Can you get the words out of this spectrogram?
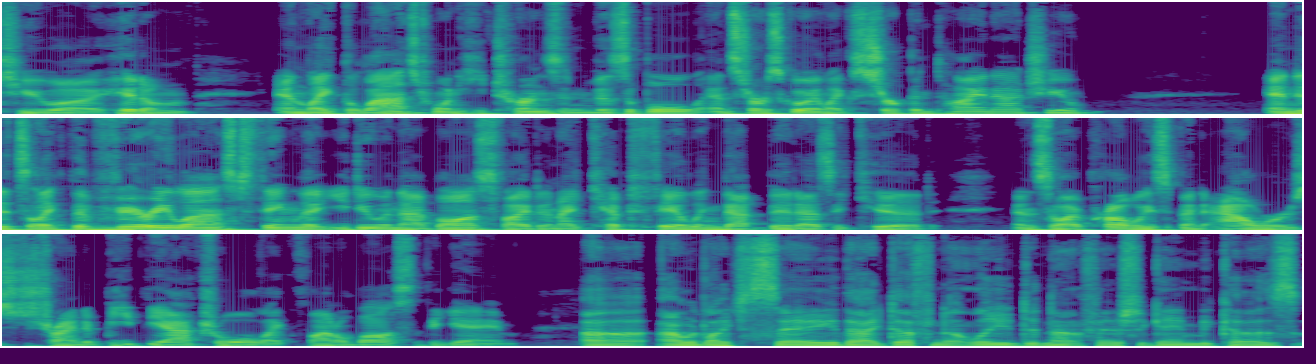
to uh, hit him, and like the last one, he turns invisible and starts going like serpentine at you, and it's like the very last thing that you do in that boss fight, and I kept failing that bit as a kid, and so I probably spent hours just trying to beat the actual like final boss of the game. Uh, I would like to say that I definitely did not finish the game because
